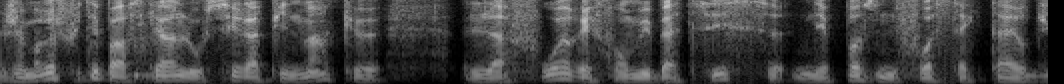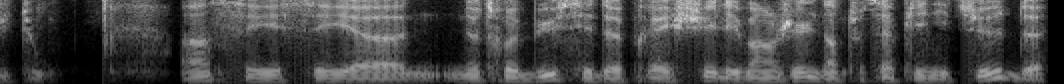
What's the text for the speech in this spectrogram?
J'aimerais ajouter, Pascal, aussi rapidement que la foi réformée baptiste n'est pas une foi sectaire du tout. Hein, c'est euh, notre but, c'est de prêcher l'Évangile dans toute sa plénitude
